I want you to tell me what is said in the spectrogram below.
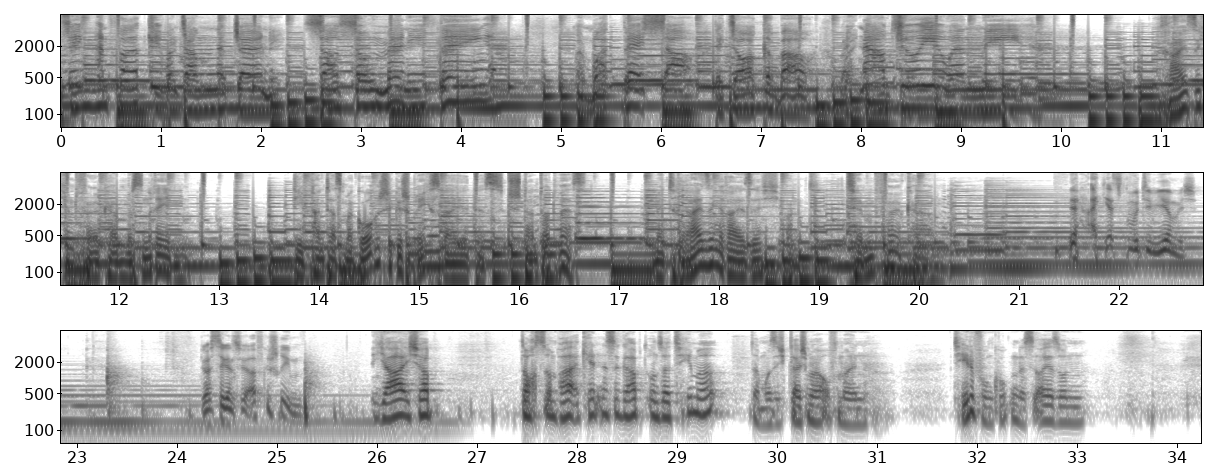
Rising and Fergie went on a journey, saw so many things. And what they saw, they talk about right now to you and me. Reisig und Völker müssen reden. Die phantasmagorische Gesprächsreihe des Standort West. Mit Reising Reisig und Tim Völker. Ja, jetzt motivier mich. Du hast ja ganz viel aufgeschrieben. Ja, ich habe doch so ein paar Erkenntnisse gehabt. Unser Thema, da muss ich gleich mal auf mein Telefon gucken. Das war ja so ein.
